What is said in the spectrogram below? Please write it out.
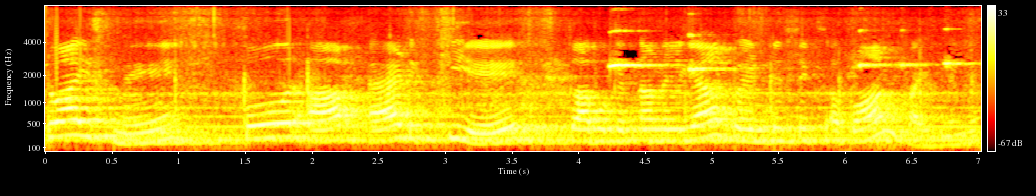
ट्वाइस में फोर आप ऐड किए तो आपको कितना मिल गया? ट्वेंटी सिक्स अपॉन फाइव मिल गया।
